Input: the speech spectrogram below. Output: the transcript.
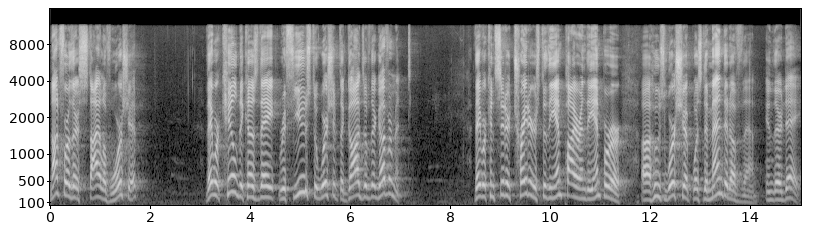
not for their style of worship. They were killed because they refused to worship the gods of their government. They were considered traitors to the empire and the emperor uh, whose worship was demanded of them in their day.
